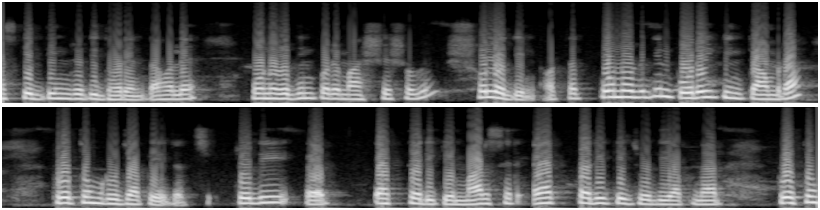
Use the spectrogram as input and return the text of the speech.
আজকের দিন যদি ধরেন, তাহলে পনেরো দিন পরে মাস শেষ হবে, ষোলো দিন। অর্থাৎ পনেরো দিন পরেই কিন্তু আমরা প্রথম রোজা পেয়ে যাচ্ছি। যদি এক তারিখে, মার্চের এক তারিখে যদি আপনার প্রথম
